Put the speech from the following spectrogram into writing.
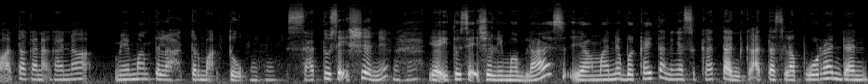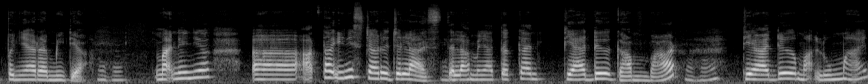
tengok akta kanak-kanak memang telah termaktub uh-huh. satu section ya uh-huh. iaitu section 15 yang mana berkaitan dengan sekatan ke atas laporan dan penyiaran media. Uh-huh. Maknanya uh, akta ini secara jelas uh-huh. telah menyatakan tiada gambar, uh-huh. tiada maklumat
